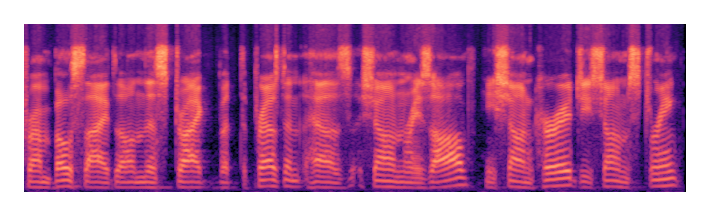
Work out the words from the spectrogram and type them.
from both sides on this strike, but the president has shown resolve, he's shown courage, he's shown strength,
